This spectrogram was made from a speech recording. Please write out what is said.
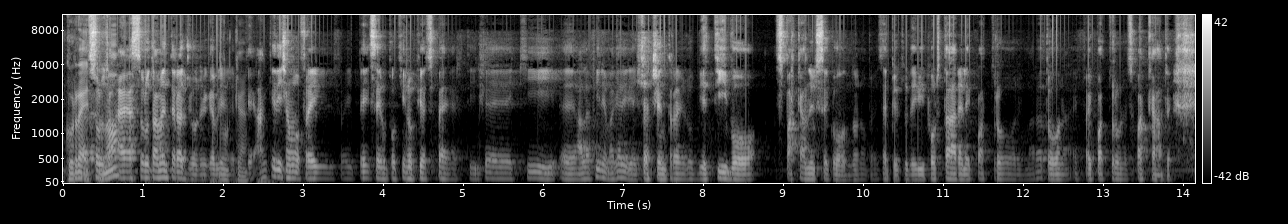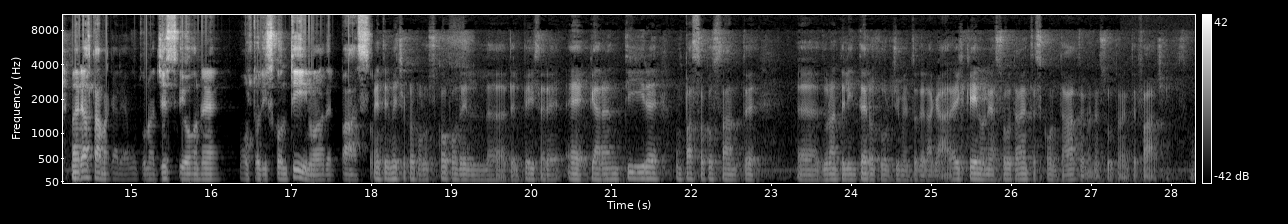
Corretto, Assolut- no? Hai assolutamente ragione, Gabriele. Okay. Anche diciamo, fra, i, fra i pacer un pochino più esperti c'è chi eh, alla fine magari riesce a centrare l'obiettivo spaccando il secondo, no? per esempio tu devi portare le 4 ore in maratona e fai 4 ore spaccate, ma in realtà magari hai avuto una gestione molto discontinua del passo. Mentre invece proprio lo scopo del, del pacer è garantire un passo costante eh, durante l'intero svolgimento della gara, il che non è assolutamente scontato e non è assolutamente facile. Insomma.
